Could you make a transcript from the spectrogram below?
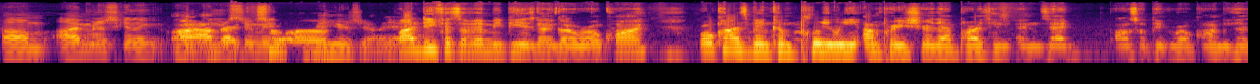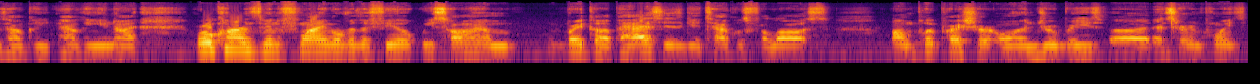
um, I'm just gonna. I'm, I'm assuming. So, uh, okay, here's John. Yeah. My defensive MVP is gonna go to Roquan. Roquan's been completely. I'm pretty sure that Parth and, and Zach also picked Roquan because how can how can you not? Roquan's been flying over the field. We saw him break up passes, get tackles for loss, um, put pressure on Drew Brees uh, at certain points.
